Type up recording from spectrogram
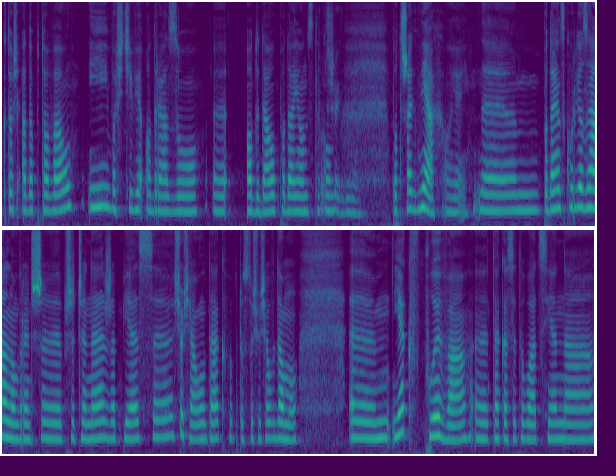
ktoś adoptował i właściwie od razu oddał, podając Po taką trzech dniach. po trzech dniach, ojej. Podając kuriozalną wręcz e, przyczynę, że pies e, siusiał, tak? Po prostu siusiał w domu. Jak wpływa e, taka sytuacja na,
